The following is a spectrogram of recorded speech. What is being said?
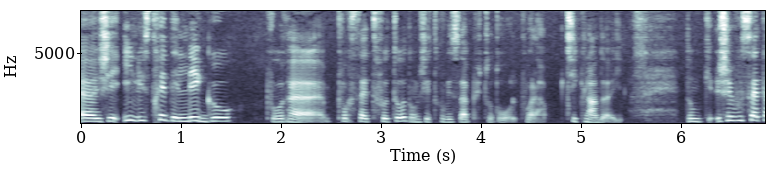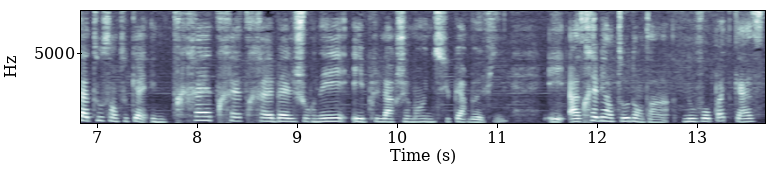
euh, j'ai illustré des Lego pour, euh, pour cette photo. Donc j'ai trouvé ça plutôt drôle. Voilà, petit clin d'œil. Donc je vous souhaite à tous en tout cas une très très très belle journée et plus largement une superbe vie. Et à très bientôt dans un nouveau podcast.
